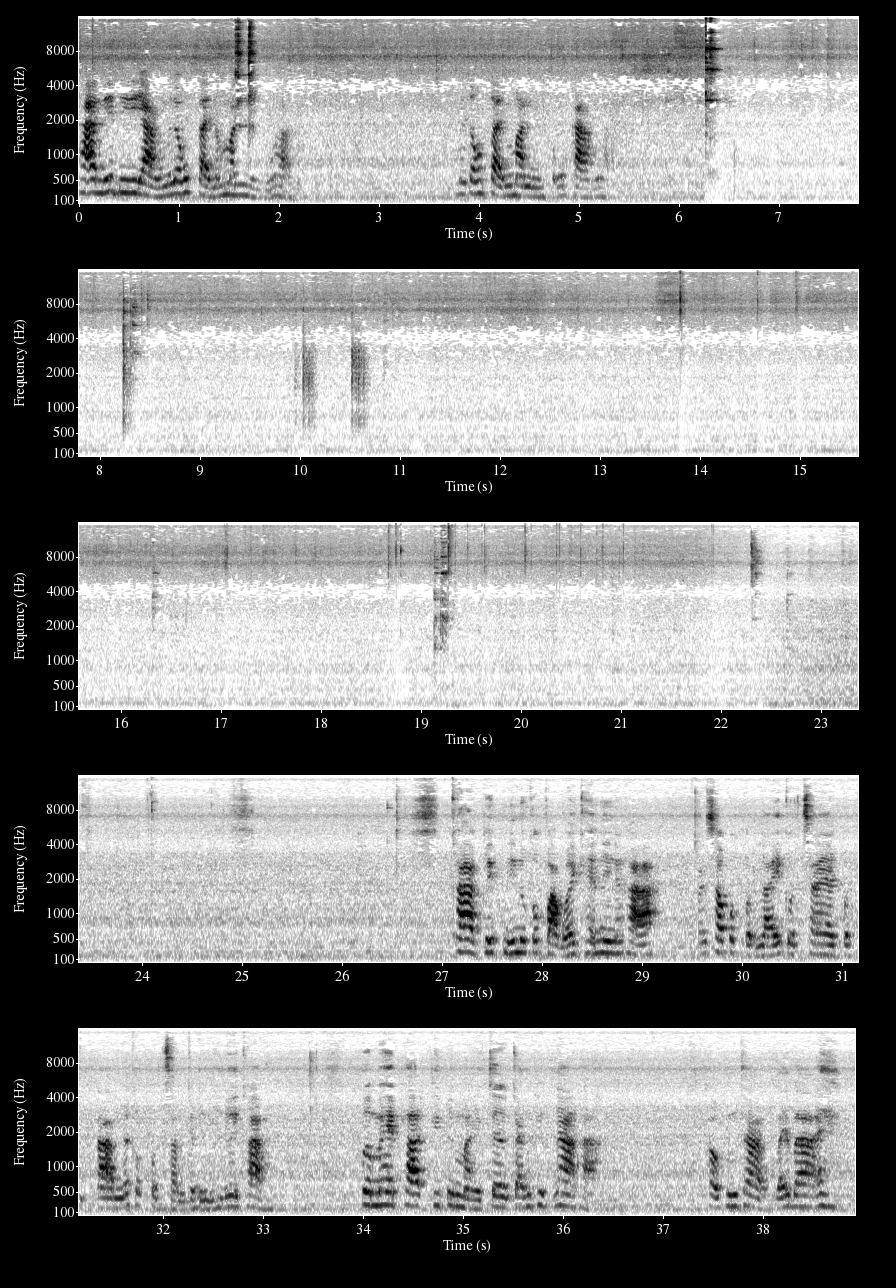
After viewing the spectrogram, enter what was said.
ทานได้ดีอย่างไม่ต้องใส่น้ำมันหมูค่ะ ไม่ต้องใส่มันตรงกลางค่ะค่ะคลิปนี้หนูก็ฝากไว้แค่นี้นะคะ ถ้าชอบก็กดไลค์ กดแชร์ กดติดตาม แล้วก็กดสั่นกระดิ่งให้ด้วยค่ะ เพื่อไม่ให้พลาดคลิปใหม่ๆเจอกันคลิปหน้าค่ะ ขอบคุณค่ะ บ๊ายบาย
